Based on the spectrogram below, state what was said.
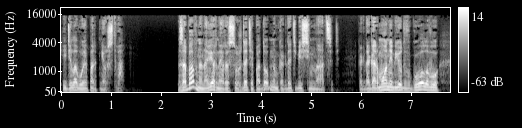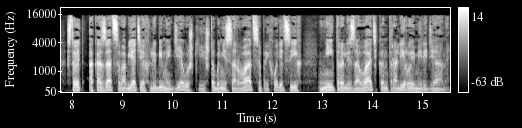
и деловое партнерство. Забавно, наверное, рассуждать о подобном, когда тебе 17. Когда гормоны бьют в голову, стоит оказаться в объятиях любимой девушки, и чтобы не сорваться, приходится их нейтрализовать, контролируя меридианы.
